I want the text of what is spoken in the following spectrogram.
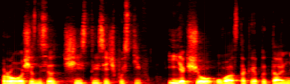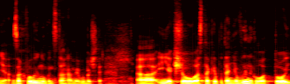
про 66 тисяч постів. І якщо у вас таке питання за хвилину в інстаграмі, вибачте, а, і якщо у вас таке питання виникло, то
